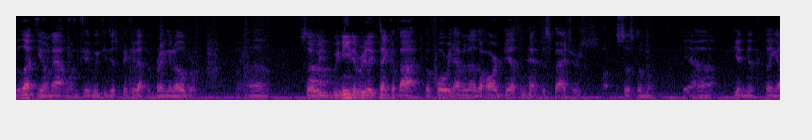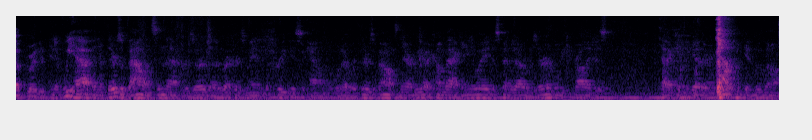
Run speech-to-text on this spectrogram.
lucky on that one, we could just pick it up and bring it over. Uh, So we, we need to really think about, before we have another hard death in that dispatcher's system, Yeah. uh, getting the thing upgraded. And if we have, and if there's a balance in that reserve, the records management previous account or whatever, if there's a balance in there, we gotta come back anyway to spend it out of reserve, and we could probably just tag it together and get moving on that.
